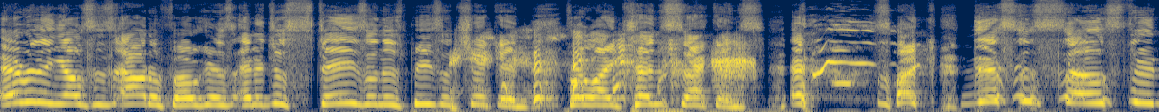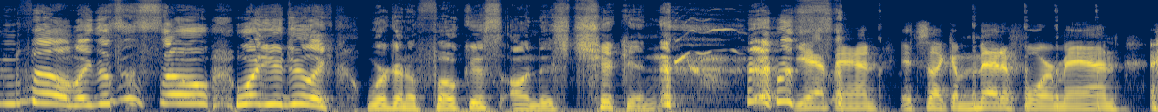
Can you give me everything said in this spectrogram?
Everything else is out of focus, and it just stays on this piece of chicken for like ten seconds. And it's like this is so student film. Like this is so what you do. Like we're gonna focus on this chicken. Yeah, man, it's like a metaphor, man.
